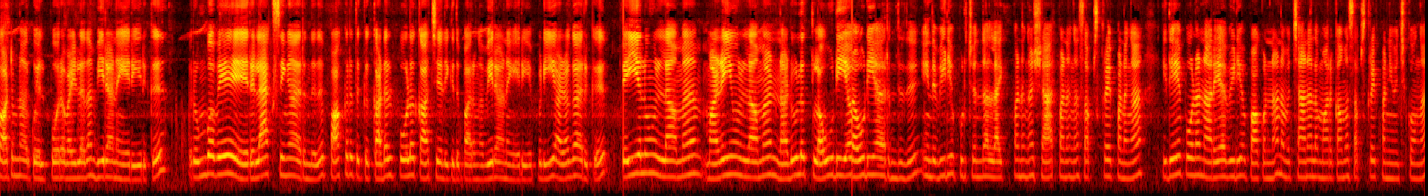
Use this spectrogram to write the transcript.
காட்டுமன்னார் கோயில் போகிற வழியில் தான் வீராண ஏரி இருக்குது ரொம்பவே ரிலாக்ஸிங்காக இருந்தது. பார்க்குறதுக்கு கடல் போல் காட்சி அளிக்குது பாருங்கள் வீரான ஏரி எப்படி அழகாக இருக்குது வெயிலும் இல்லாமல் மழையும் இல்லாமல் நடுவில் க்ளவுடியாக க்ளவுடியாக இருந்தது. இந்த வீடியோ பிடிச்சிருந்தா லைக் பண்ணுங்கள் ஷேர் பண்ணுங்கள் சப்ஸ்கிரைப் பண்ணுங்கள் இதே போல் நிறையா வீடியோ பார்க்கணுன்னா நம்ம சேனலை மறக்காமல் சப்ஸ்கிரைப் பண்ணி வச்சுக்கோங்க.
